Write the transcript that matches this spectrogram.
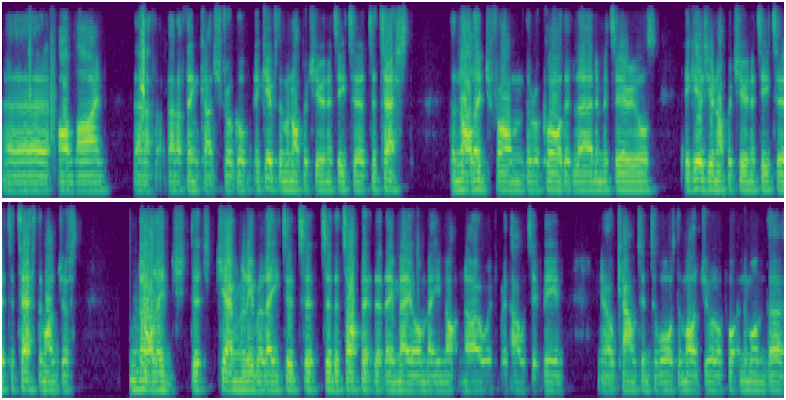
uh, online, then I, th- then I think I'd struggle. It gives them an opportunity to to test the knowledge from the recorded learning materials. It gives you an opportunity to, to test them on just knowledge that's generally related to, to the topic that they may or may not know without it being, you know, counting towards the module or putting them under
